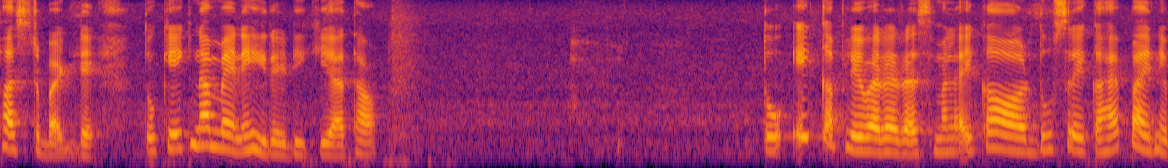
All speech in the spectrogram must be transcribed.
फ़र्स्ट बर्थडे तो केक ना मैंने ही रेडी किया था। तो एक का फ्लेवर है रसमलाई का और दूसरे का है पाइन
